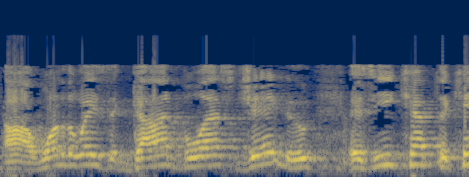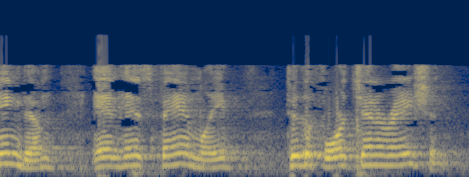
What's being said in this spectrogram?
uh, one of the ways that God blessed Jehu is he kept the kingdom and his family to the fourth generation.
